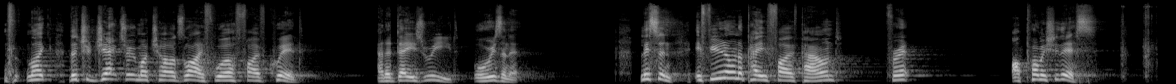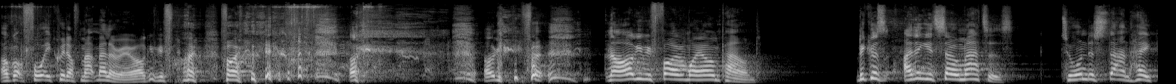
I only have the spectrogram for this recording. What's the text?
like, the trajectory of my child's life worth five quid and a day's read, or isn't it? Listen, if you don't want to pay five pound for it, I'll promise you this. I've got 40 quid off Matt Meller here. I'll give you five. five. I'll give no, I'll give you five of my own pound. Because I think it so matters to understand hey,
